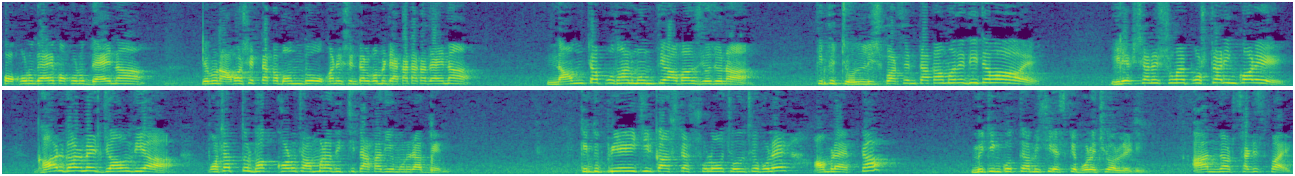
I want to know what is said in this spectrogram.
কখনো দেয় কখনো দেয় না। যেমন আবাসের টাকা বন্ধ, ওখানে সেন্ট্রাল গভর্নমেন্ট একা টাকা দেয় না। নামটা প্রধানমন্ত্রী আবাস যোজনা। কিন্তু চল্লিশ পার্সেন্ট টাকা আমাদের দিতে হয়। ইলেকশনের সময় পোস্টারিং করে। ঘর ঘর মেয়ের জল দিয়া পঁচাত্তর ভাগ খরচ আমরা দিচ্ছি, টাকা দিয়ে মনে রাখবেন। কিন্তু পিএইচির কাজটা স্লো চলছে বলে আমরা একটা মিটিং করতে আমি সিএসকে বলেছি already I am not satisfied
